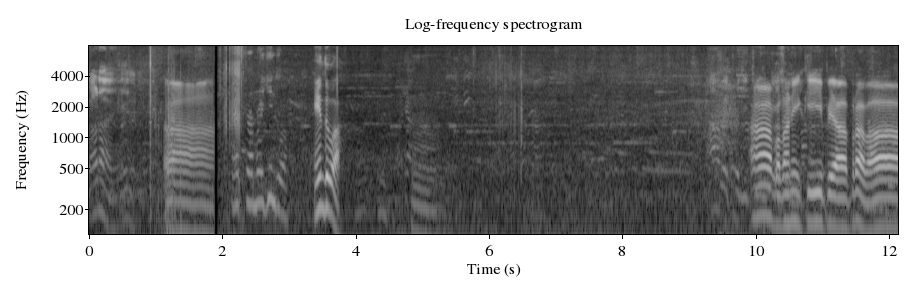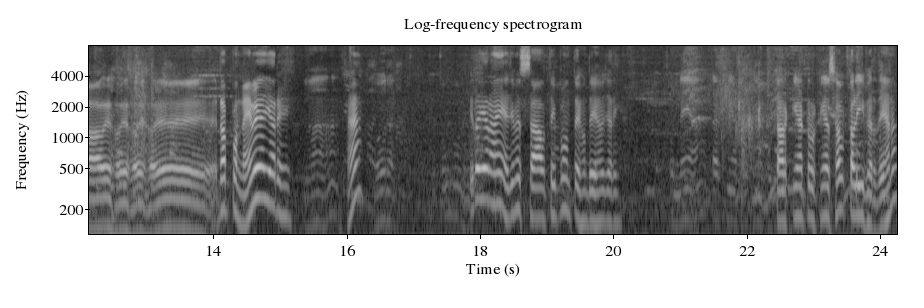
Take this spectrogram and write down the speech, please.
ਕਾੜਾ ਹੈ ਇਹ। ਆ from India. ਹਿੰਦੂ ਆ ਹੂੰ। ਆ ਵੇਖੋ ਜੀ। ਆ ਪਤਾ ਨਹੀਂ ਕੀ ਪਿਆ ਭਰਾਵਾ ਓਏ ਹੋਏ ਹੋਏ ਹੋਏ। ਇਹ ਤਾਂ ਭੁੰਨੇ ਵੇ ਆ ਯਾਰ ਇਹ। ਹਾਂ। ਹੈ? ਹੋਰ। ਇਹ ਤਾਂ ਯਾਰ ਐ ਜਿਵੇਂ ਸਾਫਤੇ ਭੁੰਤੇ ਹੁੰਦੇ ਆ ਵਿਚਾਰੇ। ਆ ਟਰਕੀਆਂ ਟਰਕੀਆਂ। ਟਰਕੀਆਂ ਟੁਰਕੀਆਂ ਸਭ ਤਲੀ ਫਿਰਦੇ ਹਨਾ?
